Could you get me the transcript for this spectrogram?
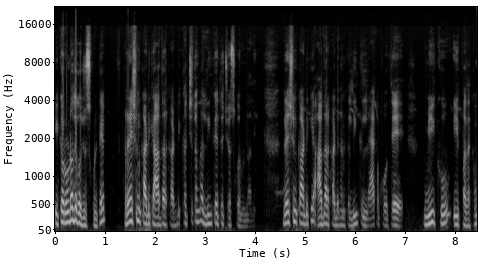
ఇక రెండోదిగా చూసుకుంటే రేషన్ కార్డుకి ఆధార్ కార్డుని ఖచ్చితంగా లింక్ అయితే చేసుకొని ఉండాలి. రేషన్ కార్డుకి ఆధార్ కార్డు కనుక లింక్ లేకపోతే మీకు ఈ పథకం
